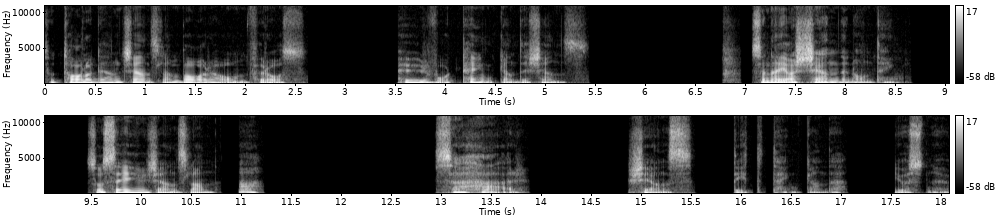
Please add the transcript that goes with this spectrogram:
så talar den känslan bara om för oss hur vårt tänkande känns. Så när jag känner någonting så säger känslan, ah, så här känns ditt tänkande just nu.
